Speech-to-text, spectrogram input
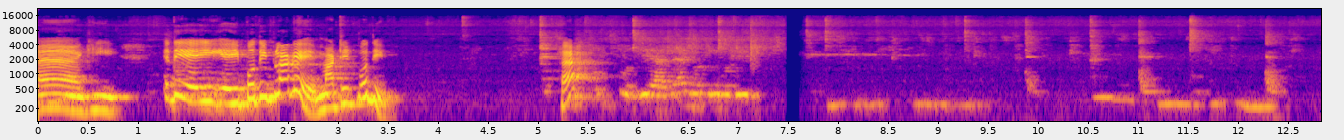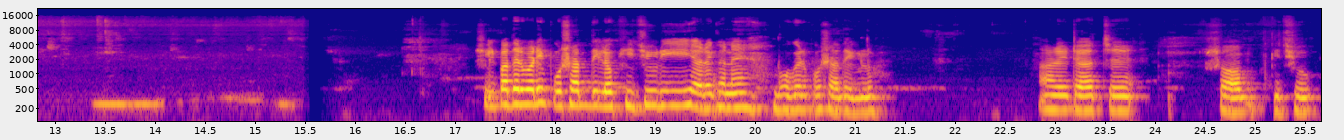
হ্যাঁ ঘি। এদি এই এই প্রদীপ লাগে? মাটির প্রদীপ? হ্যাঁ? শিল্পাদের বাড়ি প্রসাদ দিল, খিচুড়ি আর এখানে ভোগের প্রসাদ এগুলো। আর এটা হচ্ছে সব কিছু।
